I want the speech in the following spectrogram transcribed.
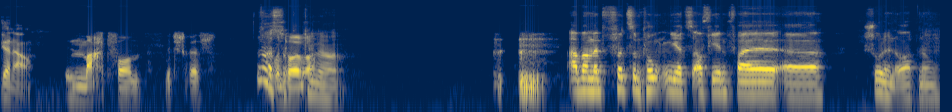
Genau. In Machtform mit Stress. Na, ist Und teurer. Genau. Aber mit 14 Punkten jetzt auf jeden Fall äh, schon in Ordnung.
